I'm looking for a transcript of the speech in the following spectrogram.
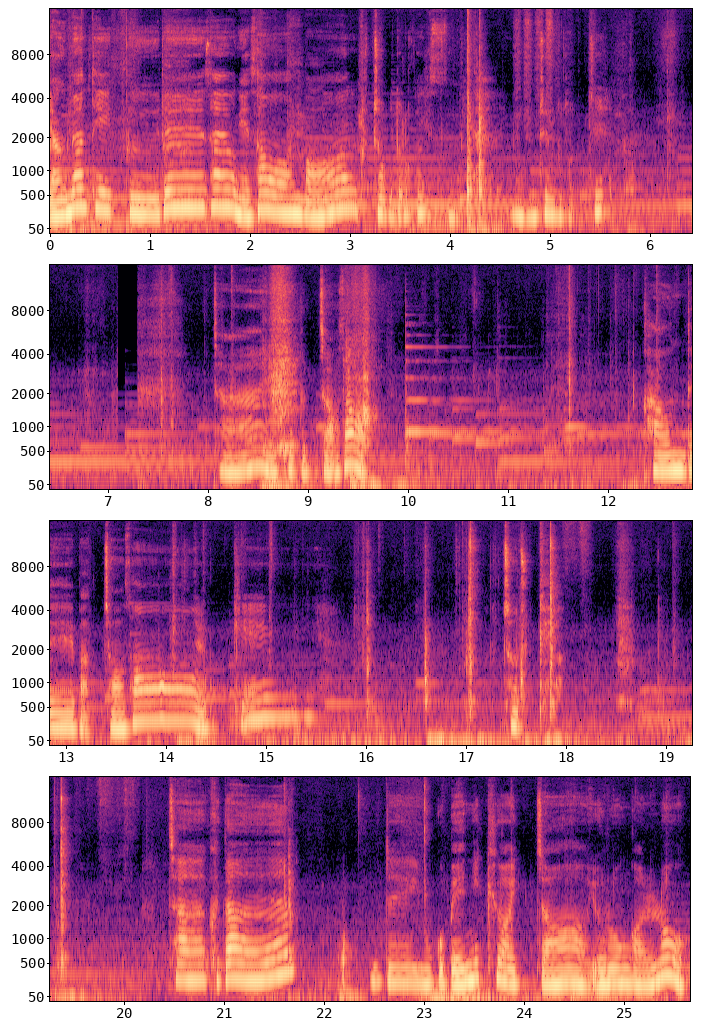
양면 테이프를 사용해서 한번 붙여보도록 하겠습니다. 이거 언제 묻었지? 자, 이렇게 붙여서 가운데에 맞춰서 이렇게 붙여줄게요. 자, 그 다음 이제 요거 매니큐어 있죠? 요런 걸로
